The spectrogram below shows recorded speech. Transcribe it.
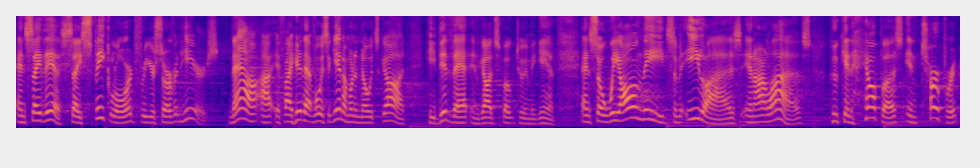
and say this say, Speak, Lord, for your servant hears. Now, I, if I hear that voice again, I'm going to know it's God. He did that, and God spoke to him again. And so we all need some Eli's in our lives who can help us interpret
